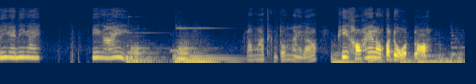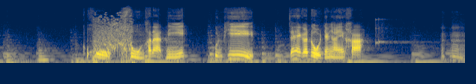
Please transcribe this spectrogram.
นี่ไงนี่ไง นี่ไง เรามาถึงตรงไหนแล้ว พี่เขาให้เรากระโดดเหรอ โอ้โหสูงขนาดนี้ คุณพี่จะให้กระโดดยังไงคะอื้อหือ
